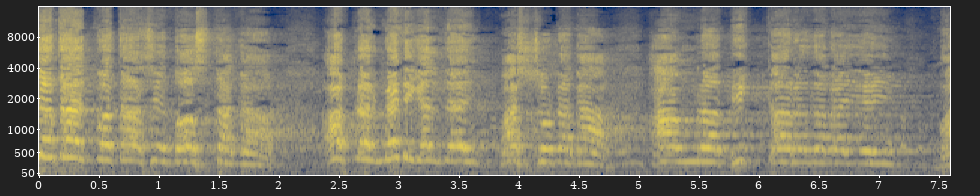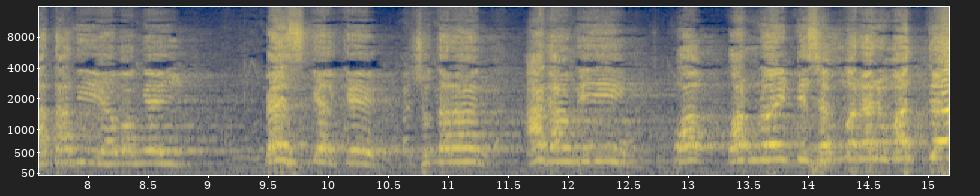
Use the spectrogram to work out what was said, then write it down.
যাতায়াত ভাতা আসে দশ টাকা, আপনার মেডিকেল দেয় পাঁচশো টাকা। আমরা ধিক্কার জানাই এই ভাতা দিয়ে এবং এই পে স্কেলকে সুতরাং আগামী পনেরোই ডিসেম্বরের মধ্যে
